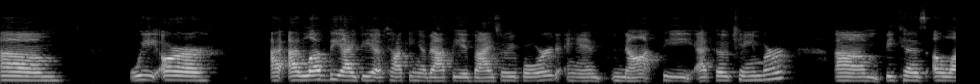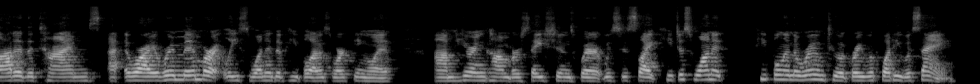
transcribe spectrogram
Um, we are, I, I love the idea of talking about the advisory board and not the echo chamber um, because a lot of the times, uh, or I remember at least one of the people I was working with um, hearing conversations where it was just like he just wanted people in the room to agree with what he was saying.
